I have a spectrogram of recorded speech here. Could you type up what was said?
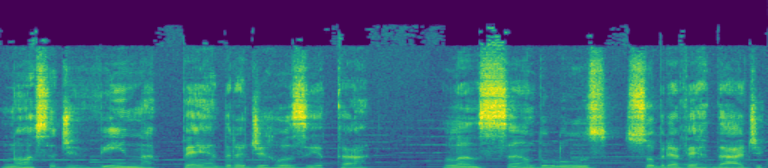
nossa divina pedra de roseta, lançando luz sobre a verdade,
